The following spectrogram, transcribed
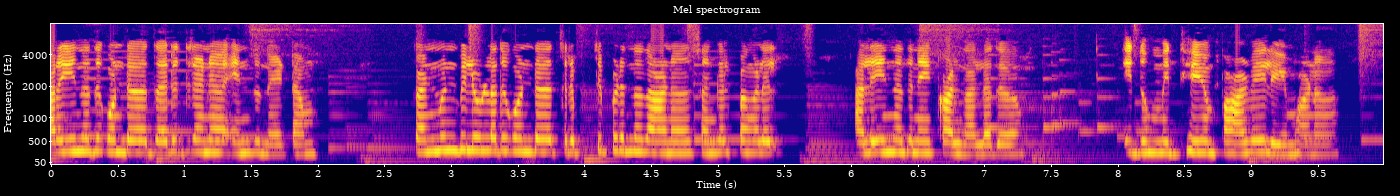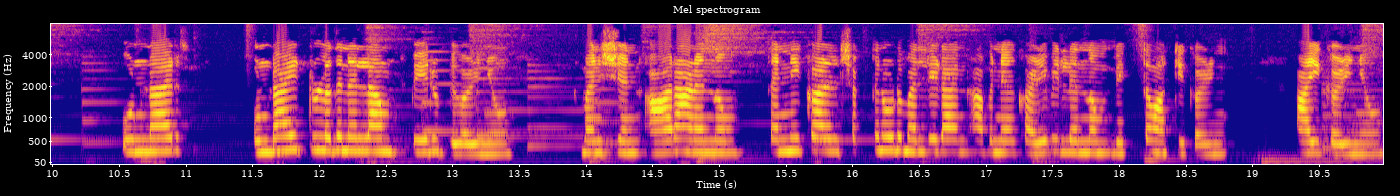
അറിയുന്നത് കൊണ്ട് ദരിദ്രന് എന്തു നേട്ടം? കൺമുൻപിലുള്ളത് കൊണ്ട് തൃപ്തിപ്പെടുന്നതാണ് സങ്കല്പങ്ങളിൽ അലയുന്നതിനേക്കാൾ നല്ലത്. ഇതും മിഥ്യയും പാഴ്വേലയുമാണ്. ഉണ്ടാ ഉണ്ടായിട്ടുള്ളതിനെല്ലാം പേരിട്ടു കഴിഞ്ഞു. മനുഷ്യൻ ആരാണെന്നും തന്നേക്കാൾ ശക്തനോട് മല്ലിടാൻ അവന് കഴിവില്ലെന്നും വ്യക്തമാക്കി കഴിഞ്ഞു. ആയി കഴിഞ്ഞു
